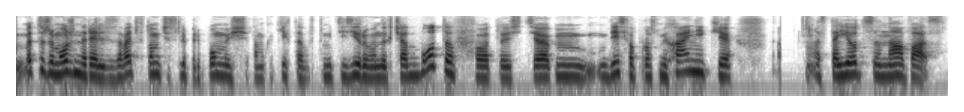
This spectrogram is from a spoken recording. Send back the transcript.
Это же можно реализовать в том числе при помощи там, каких-то автоматизированных чат-ботов. То есть здесь вопрос механики остается на вас.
